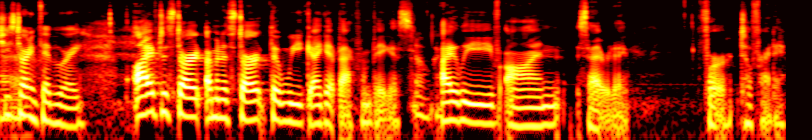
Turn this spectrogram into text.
She's starting February. I have to start. I'm going to start the week I get back from Vegas. Okay. I leave on Saturday for till Friday.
